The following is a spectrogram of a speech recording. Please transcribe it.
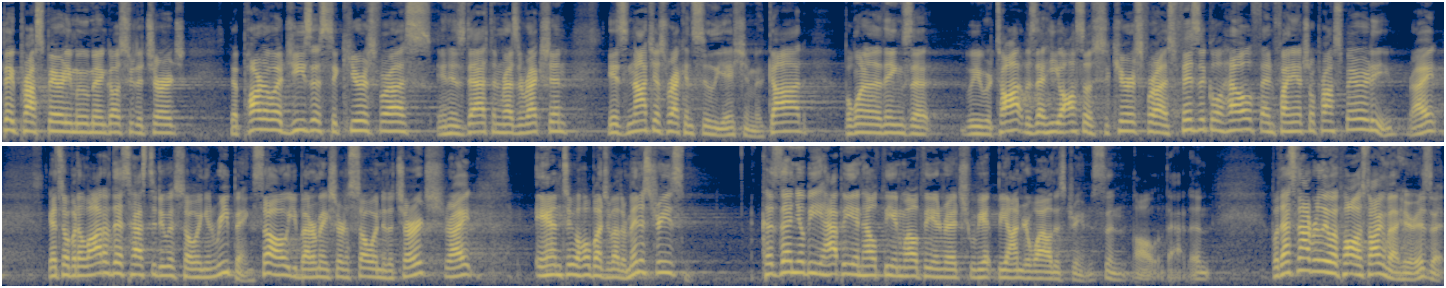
big prosperity movement goes through the church. That part of what Jesus secures for us in his death and resurrection is not just reconciliation with God, but one of the things that we were taught was that he also secures for us physical health and financial prosperity, right? And so, but a lot of this has to do with sowing and reaping. So you better make sure to sow into the church, right? And to a whole bunch of other ministries, because then you'll be happy and healthy and wealthy and rich beyond your wildest dreams and all of that. And but that's not really what Paul is talking about here, is it?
